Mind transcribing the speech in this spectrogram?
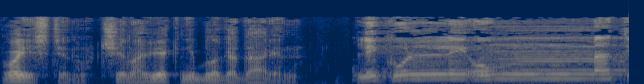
Воистину, человек неблагодарен. لكل أمة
